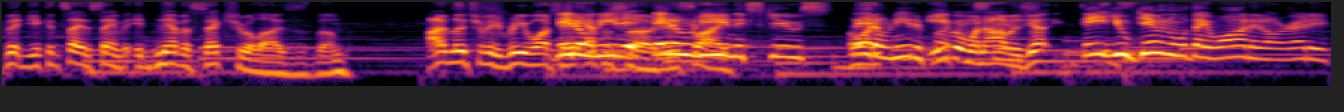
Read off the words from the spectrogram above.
But you can say the same. It never sexualizes them. I literally rewatched they don't need it. They don't need like- an excuse. They like, don't need a fucking even when I was young, they, you've given them what they wanted already.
